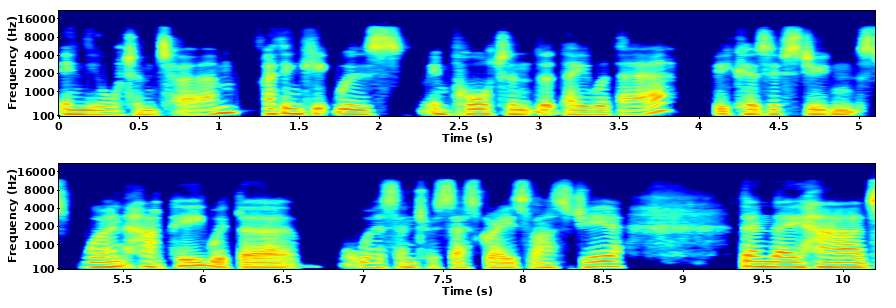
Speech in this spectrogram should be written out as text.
in the autumn term. I think it was important that they were there because if students weren't happy with the were centre assessed grades last year, then they had,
